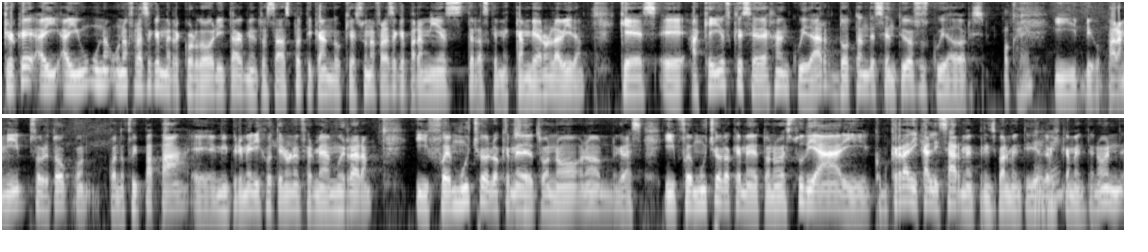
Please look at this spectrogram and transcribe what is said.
Creo que hay, hay una, una, frase que me recordó ahorita mientras estabas platicando, que es una frase que para mí es de las que me cambiaron la vida, que es, eh, aquellos que se dejan cuidar dotan de sentido a sus cuidadores. Ok. Y digo, para mí, sobre todo cuando fui papá, eh, mi primer hijo tiene una enfermedad muy rara y fue mucho de lo que me detonó, no, gracias, y fue mucho de lo que me detonó estudiar y como que radicalizarme principalmente ideológicamente, ¿no? En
